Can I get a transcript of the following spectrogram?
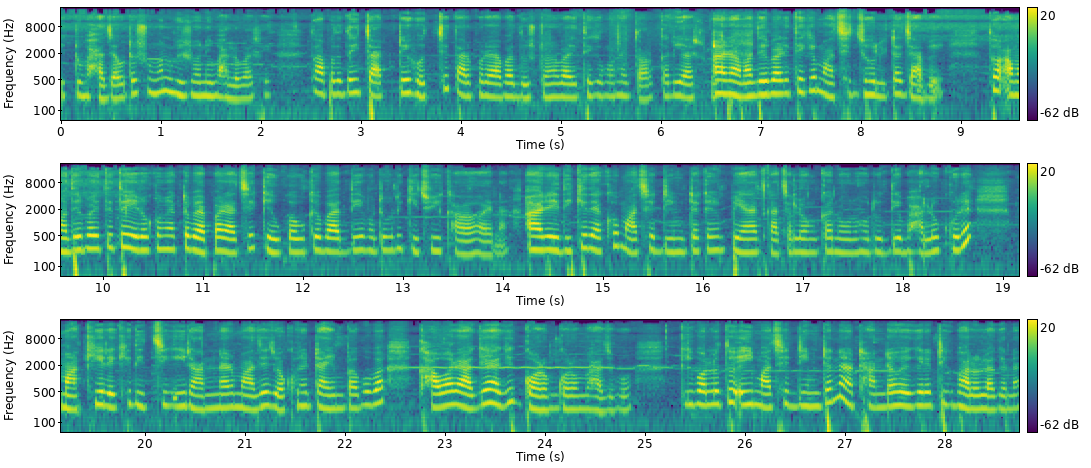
একটু ভাজা। ওটা সুমন ভীষণই ভালোবাসে। তো আপাতত এই চারটে হচ্ছে, তারপরে আবার দুষ্টমের বাড়ি থেকে মনে হয় তরকারি আসবে। আর আমাদের বাড়ি থেকে মাছের ঝোলটা যাবে। তো আমাদের বাড়িতে তো এরকম একটা ব্যাপার আছে, কেউ কাউকে বাদ দিয়ে মোটামুটি কিছুই খাওয়া হয় না। আর এদিকে দেখো মাছের ডিমটাকে আমি পেঁয়াজ, কাঁচা লঙ্কা, নুন, হলুদ দিয়ে ভালো করে মাখিয়ে রেখে দিচ্ছি এই রান্নার মাঝে। যখনই টাইম পাবো বা খাওয়ার আগে আগে গরম গরম ভাজবো। কি বলো তো এই মাছের ডিমটা না ঠান্ডা হয়ে গেলে ঠিক ভালো লাগে না।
